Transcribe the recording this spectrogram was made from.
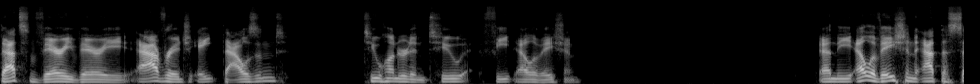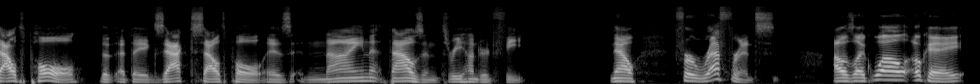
that's very, very average 8,202 feet elevation. And the elevation at the South Pole, the, at the exact South Pole, is 9,300 feet. Now, for reference, I was like, well, okay,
